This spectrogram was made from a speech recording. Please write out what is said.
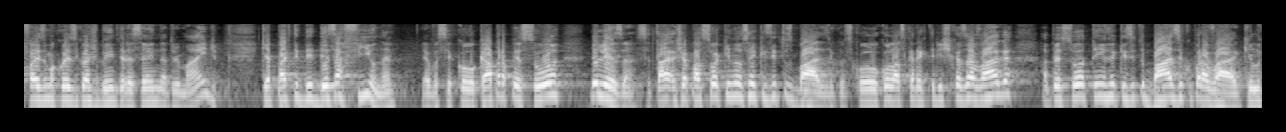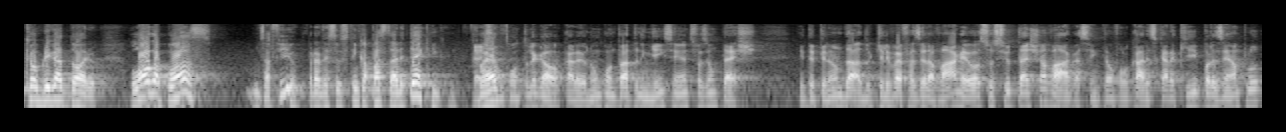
faz uma coisa que eu acho bem interessante na Trimind, que é a parte de desafio, né? É você colocar para a pessoa, beleza, você tá, já passou aqui nos requisitos básicos, colocou lá as características da vaga, a pessoa tem o requisito básico para a vaga, aquilo que é obrigatório. Logo após, desafio, para ver se você tem capacidade técnica, Esse é um correto? ponto legal. Cara, eu não contrato ninguém sem antes fazer um teste. E dependendo da- do que ele vai fazer a vaga, eu associo o teste à vaga. Assim. Então eu falo, cara, esse cara aqui, por exemplo,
